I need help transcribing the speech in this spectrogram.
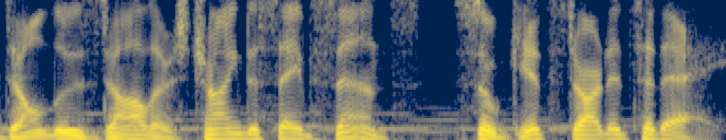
Don't lose dollars trying to save cents, so get started today.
